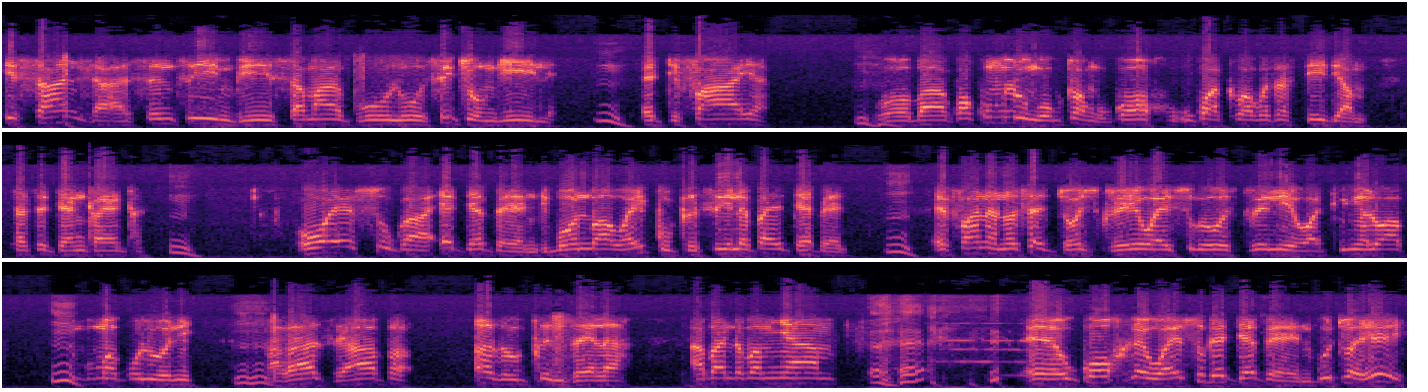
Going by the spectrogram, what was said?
isandla sentsimbi samabhulu sijongile mm, edifaya mhm, ngoba kwakumlungu okuthiwa ngukorho ukwakhiwa kwesa stadium. Sasedenqeqe mm, owayesuka edurban ndibona uba wayiguqisile pha edurban. Mm, efana nosir george grey wayesuka eaustralia wathunyelwa apha Mm. impuma koloni. Mhm, makaze apha azowucinzela abantu abamnyama. Ehe, eh ukorhe wayesuka edurban kuthiwe heyi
